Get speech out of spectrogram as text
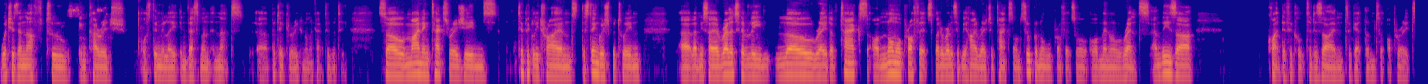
which is enough to encourage or stimulate investment in that uh, particular economic activity. So mining tax regimes typically try and distinguish between, uh, let me say, a relatively low rate of tax on normal profits, but a relatively high rate of tax on supernormal profits or, or mineral rents. And these are quite difficult to design to get them to operate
